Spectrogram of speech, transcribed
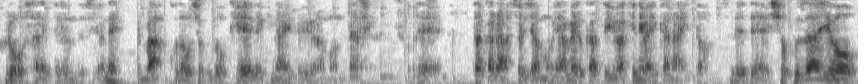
苦労されてるんですよね。まあ、子ども食堂を経営できないというような問題。で、だから、それじゃあもうやめるかというわけにはいかないと。それで、食材を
